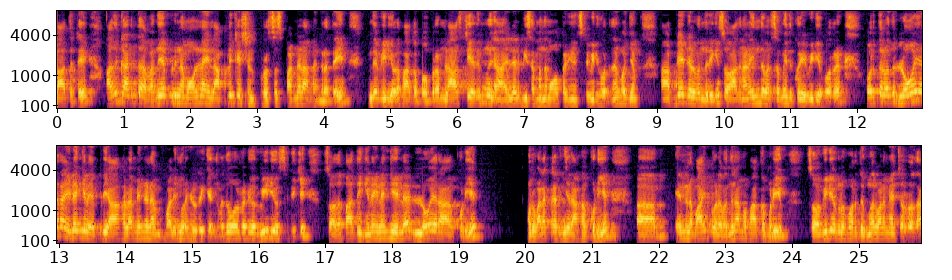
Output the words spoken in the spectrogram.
பார்த்துட்டு அதுக்கு அடுத்த வந்து எப்படி நம்ம ஆன்லைனில் அப்ளிகேஷன் ப்ரோசஸ் பண்ணலாம்ங்கிறதையும் இந்த வீடியோவில் பார்க்க போகிறோம் லாஸ்ட் இயரும் எல்எல்பி சம்மந்தமாக ஓப்பன் யூனிவர்சிட்டி வீடியோ போட்டு கொஞ்சம் அப்டேட்டல் வந்திருக்கு. ஸோ அதனால இந்த வருஷமும் இதுக்குரிய வீடியோ போடுறேன். ஒருத்தர் வந்து லோயரா இலங்கையில் எப்படி ஆகலாம் என்னென்ன வழிமுறைகள் இருக்குங்கிறது ஆல்ரெடி ஒரு வீடியோஸ் இருக்கு. ஸோ அதை பார்த்தீங்கன்னா இலங்கையில லோயர் ஆகக்கூடிய ஒரு வழக்கறிஞர் ஆகக்கூடிய ஆஹ், என்னென்ன வாய்ப்புகளை வந்து நம்ம பார்க்க முடியும். ஸோ வீடியோக்குள்ள போறதுக்கு முதல் வளமையா சொல்றதா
